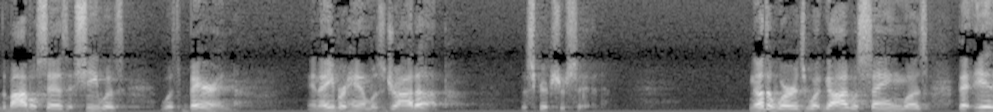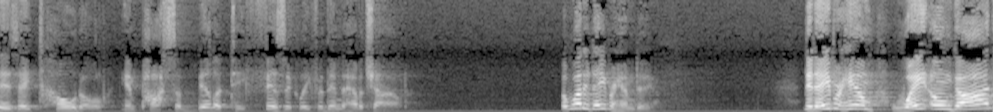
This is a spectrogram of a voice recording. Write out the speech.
The Bible says that she was, was barren and Abraham was dried up, the scripture said. In other words, what God was saying was that it is a total impossibility physically for them to have a child. But what did Abraham do? Did Abraham wait on God?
